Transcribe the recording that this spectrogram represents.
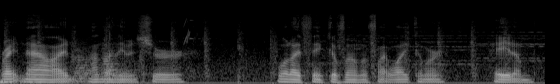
Right now, I, I'm not even sure what I think of them, if I like them or hate them.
